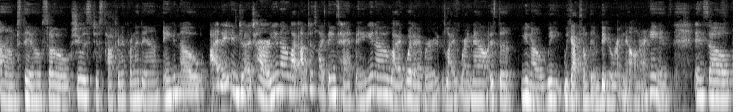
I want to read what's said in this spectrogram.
um, still. So she was just talking in front of them. And you know i didn't judge her you know like i'm just like things happen you know like whatever. Like right now it's the you know we we got something bigger right now on our hands. And so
